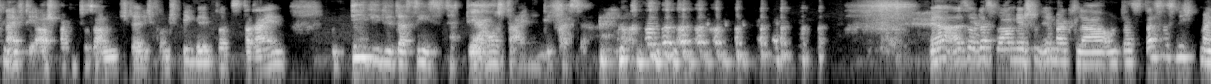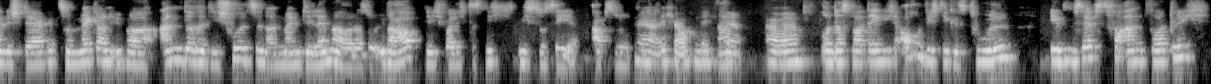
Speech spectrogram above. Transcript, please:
kneif die Arschbacken zusammen, stell dich vor den Spiegel, glotzt da rein. Und die, die du das siehst, der haust da einen in die Fresse. Ja, also das war mir schon immer klar. Und das, das ist nicht meine Stärke, zu meckern über andere, die schuld sind an meinem Dilemma oder so. Überhaupt nicht, weil ich das nicht, nicht so sehe. Absolut. Nicht. Ja, ich auch nicht. Ja. Ja. Aber und das war, denke ich, auch ein wichtiges Tool, eben selbstverantwortlich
